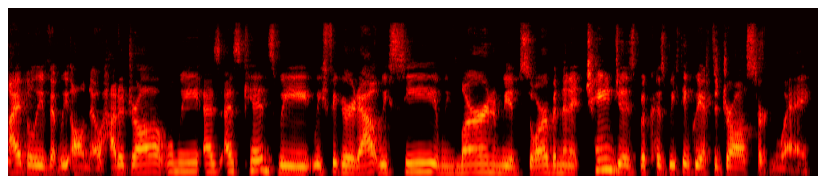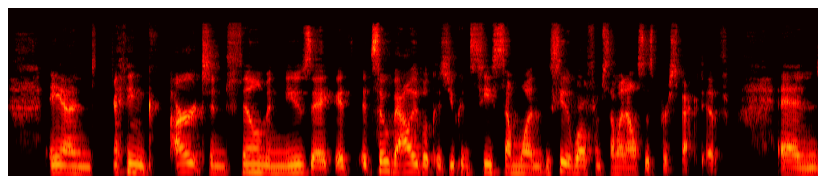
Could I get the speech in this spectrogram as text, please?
I believe that we all know how to draw when we, as, as kids, we, we figure it out, we see and we learn and we absorb and then it changes because we think we have to draw a certain way. And I think art and film and music, it, it's so valuable because you can see someone, see the world from someone else's perspective. And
